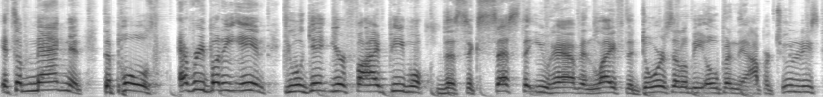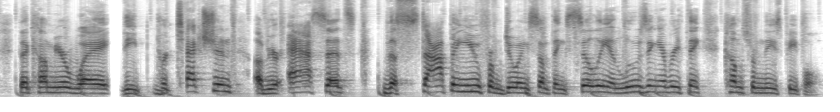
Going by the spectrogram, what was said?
It's a magnet that pulls everybody in. You will get your five people, the success that you have in life, the doors that'll be open, the opportunities that come your way, the protection of your assets, the stopping you from doing something silly and losing everything comes from these people.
